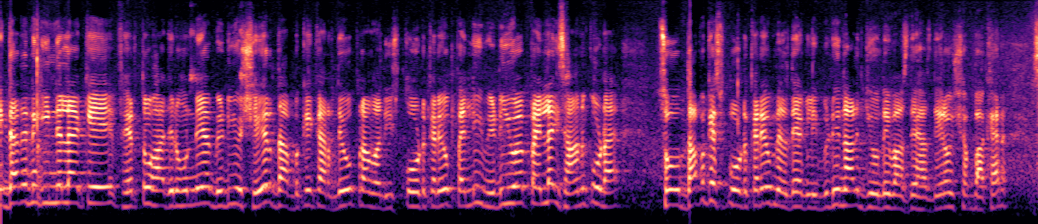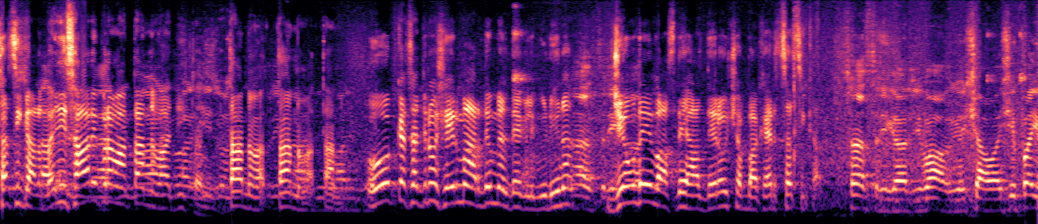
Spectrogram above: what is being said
ਇਦਾਂ ਦੇ ਨਗੀਨੇ ਲੈ ਕੇ ਫਿਰ ਤੋਂ ਹਾਜ਼ਰ ਹੁੰਨੇ ਆ। ਵੀਡੀਓ ਸ਼ੇਅਰ ਦੱਬ ਕੇ ਕਰ ਦਿਓ ਭਰਾਵਾਂ ਦੀ ਸਪੋਰਟ ਕਰਿਓ। ਪਹਿਲੀ ਵੀਡੀਓ ਹੈ ਪਹਿਲਾ ਹੀ ਸਾਨ ਘੋੜਾ ਹੈ। ਸੋ ਦੱਬ ਕੇ ਸਪੋਰਟ ਕਰਿਓ। ਮਿਲਦੇ ਅਗਲੀ ਵੀਡੀਓ ਨਾਲ। ਜਿਉਂਦੇ ਵਸਦੇ ਹੱਸਦੇ ਰਹੋ। ਸ਼ੱਬਾ ਖੈਰ। ਸਤਿ ਸ਼੍ਰੀ ਅਕਾਲ ਬਾਈ ਜੀ। ਸਾਰੇ ਭਰਾਵਾਂ ਧੰਨਵਾਦ ਜੀ। ਧੰਨਵਾਦ ਧੰਨਵਾਦ ਧੰਨਵਾਦ। ਓਕੇ ਸੱਜਣੋ ਸ਼ੇਅਰ ਮਾਰ ਦਿਓ। ਮਿਲਦੇ ਅਗਲੀ ਵੀਡੀਓ ਨਾਲ। ਜਿਉਂਦੇ ਵਸਦੇ ਹੱਸਦੇ ਰਹੋ। ਸ਼ੱਬਾ ਖੈਰ। ਸਤਿ ਸ਼੍ਰੀ ਅਕਾਲ। ਸਤਿ ਸ੍ਰੀ ਅਕਾਲ ਜੀ। ਵਾਹ ਵੀ ਸ਼ਾਬਾਸ਼ੀ ਭਾਈ।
